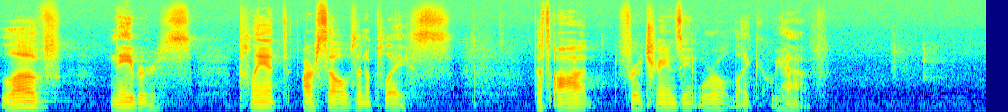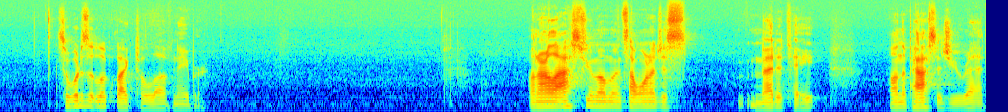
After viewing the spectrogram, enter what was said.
Love neighbors plant ourselves in a place. That's odd for a transient world like we have. So, what does it look like to love neighbor? On our last few moments, I want to just meditate on the passage you read,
